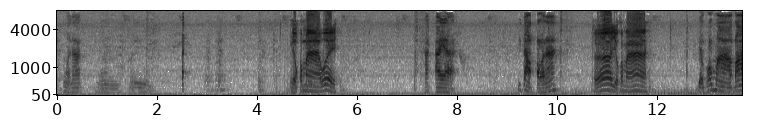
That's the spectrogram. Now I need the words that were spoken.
พี่ต่าขาหัวหน้าอืมไม่อยู่ เดี๋ยวก็มาเว้ยใครอะ พี่เต่านะ เออ เดี๋ยวก็มา เดี๋ยวก็มาบ้า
